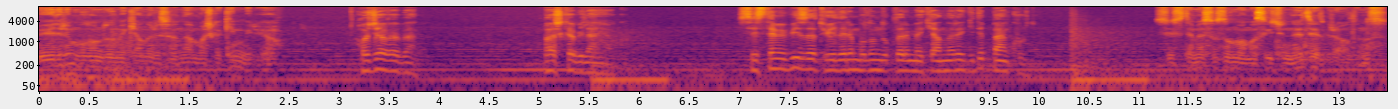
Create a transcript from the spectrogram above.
Üyelerin bulunduğu mekanları senden başka kim biliyor? Hoca ve ben. Başka bilen yok. Sistemi bizzat üyelerin bulundukları mekanlara gidip ben kurdum. Sisteme sızılmaması için ne tedbir aldınız?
